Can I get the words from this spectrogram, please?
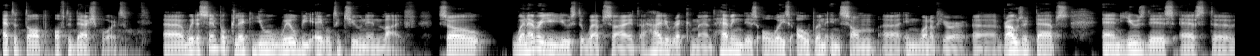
at the top of the dashboard. Uh, with a simple click, you will be able to tune in live. So whenever you use the website, I highly recommend having this always open in some uh, in one of your uh, browser tabs and use this as the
